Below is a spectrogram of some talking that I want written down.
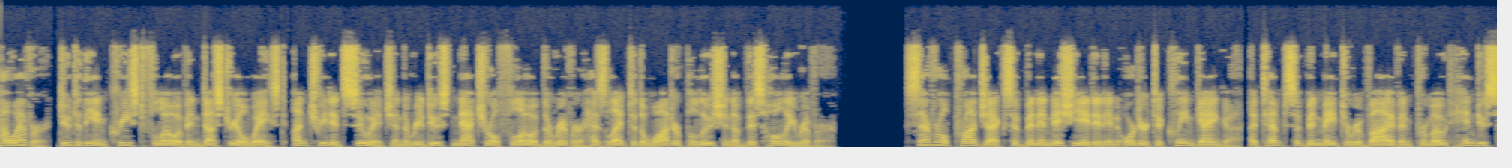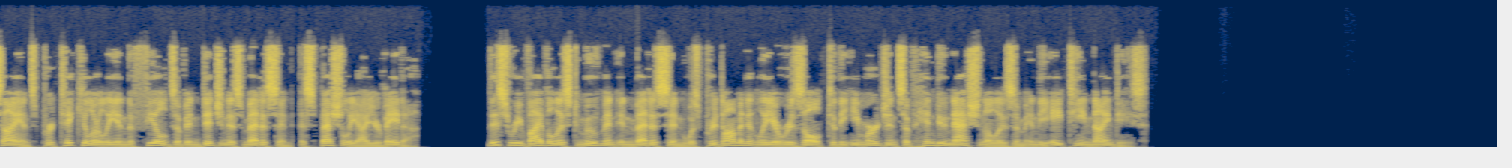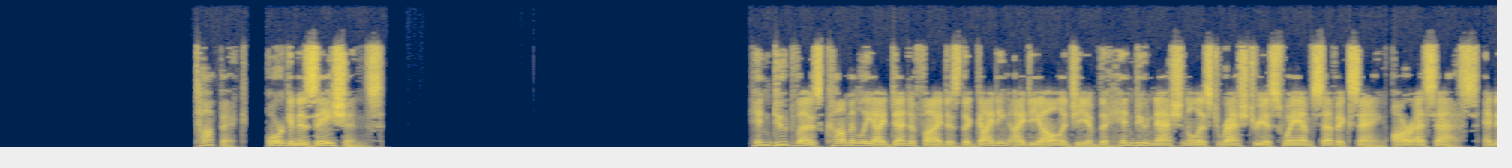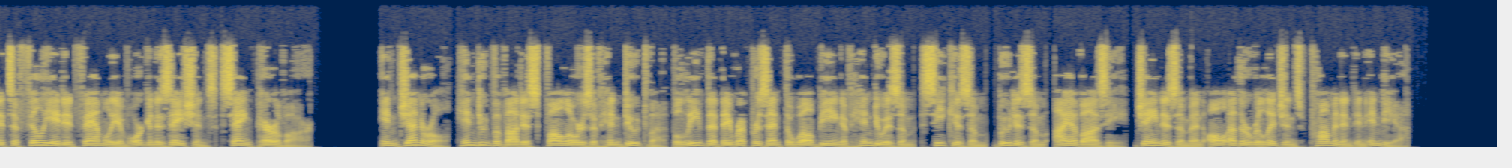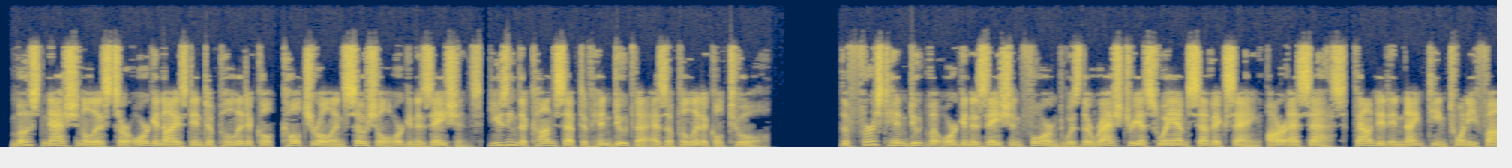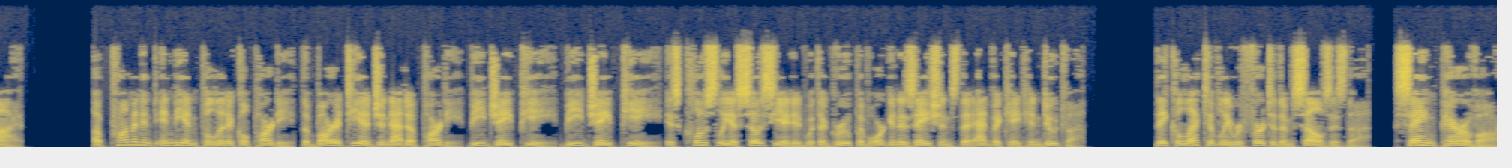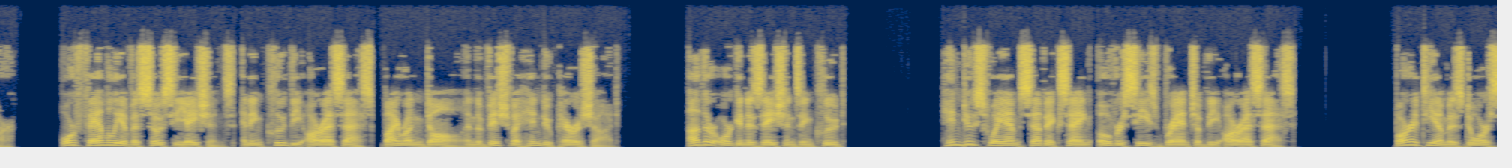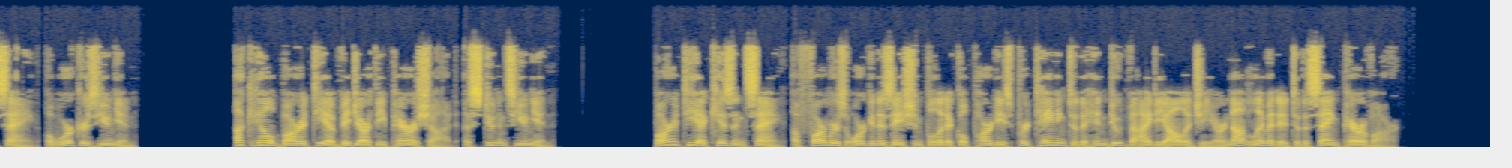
However, due to the increased flow of industrial waste, untreated sewage and the reduced natural flow of the river has led to the water pollution of this holy river. Several projects have been initiated in order to clean Ganga. Attempts have been made to revive and promote Hindu science, particularly in the fields of indigenous medicine, especially Ayurveda. This revivalist movement in medicine was predominantly a result to the emergence of Hindu nationalism in the 1890s. Topic: Organizations. Hindutva is commonly identified as the guiding ideology of the Hindu nationalist Rashtriya Swayamsevak Sangh (RSS) and its affiliated family of organizations Sangh Parivar. In general, Hindutvavadis followers of Hindutva believe that they represent the well-being of Hinduism, Sikhism, Buddhism, Ayyavazhi, Jainism and all other religions prominent in India. Most nationalists are organized into political, cultural and social organizations, using the concept of Hindutva as a political tool. The first Hindutva organization formed was the Rashtriya Swayamsevak Sangh (RSS), founded in 1925. A prominent Indian political party, the Bharatiya Janata Party (BJP), BJP is closely associated with a group of organizations that advocate Hindutva. They collectively refer to themselves as the Sangh Parivar, or family of associations, and include the RSS, Bajrang Dal and the Vishva Hindu Parishad. Other organizations include Hindu Swayam Sevak Sangh, overseas branch of the RSS Bharatiya Mazdoor Sangh, a workers' union Akhil Bharatiya Vidyarthi Parishad, a students' union Bharatiya Kisan Sangh, a farmers' organization. Political parties pertaining to the Hindutva ideology are not limited to the Sangh Parivar.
